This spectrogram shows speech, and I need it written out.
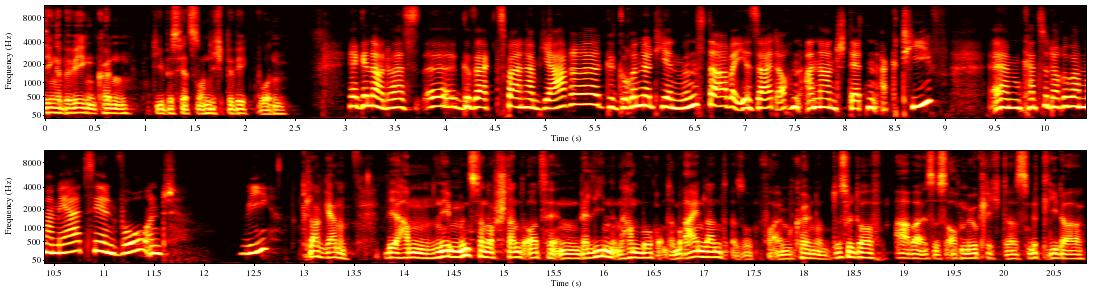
Dinge bewegen können, die bis jetzt noch nicht bewegt wurden. Ja, genau. Du hast äh, gesagt, zweieinhalb Jahre gegründet hier in Münster, aber ihr seid auch in anderen Städten aktiv. Ähm, kannst du darüber mal mehr erzählen, wo und wie? Klar, gerne. Wir haben neben Münster noch Standorte in Berlin, in Hamburg und im Rheinland, also vor allem Köln und Düsseldorf. Aber es ist auch möglich, dass Mitglieder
